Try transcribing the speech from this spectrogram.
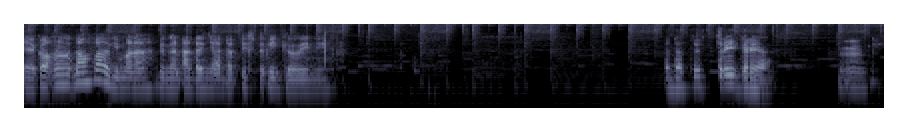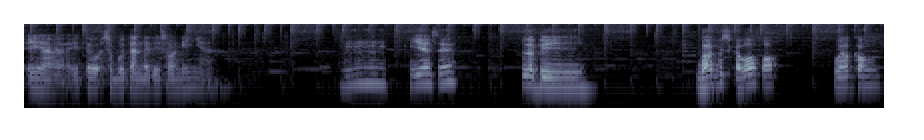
Ya kalau menurut Novel gimana dengan adanya adaptive trigger ini Adaptive trigger ya. Hmm. Iya, itu sebutan dari Sony-nya. Hmm, iya sih. Lebih bagus gak apa-apa. Welcome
